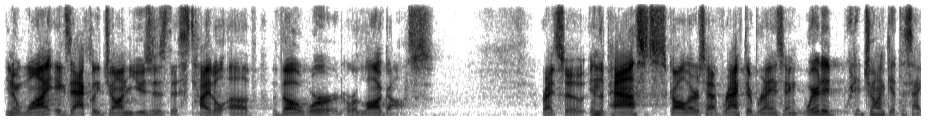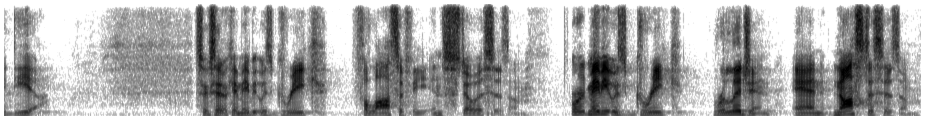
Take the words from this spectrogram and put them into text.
you know, why exactly John uses this title of the Word or Logos. Right, so in the past, scholars have racked their brains saying, where did, where did John get this idea? So he said, okay, maybe it was Greek philosophy and Stoicism, or maybe it was Greek religion and Gnosticism.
